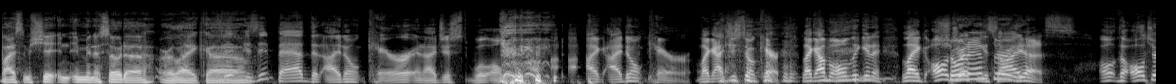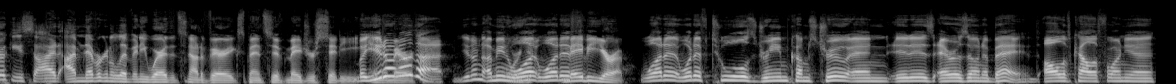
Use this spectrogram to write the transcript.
buy some shit in, in Minnesota or like. Is Uh, it, is it bad that I don't care and I just will only? I, I, I don't care. Like I just don't care. Like I'm only gonna like all Short joking answer, aside. yes. All, the all joking aside, I'm never gonna live anywhere that's not a very expensive major city. But you don't know that. You don't. I mean, what? What if maybe Europe? What if, what if Tool's dream comes true and it is Arizona Bay? All of California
